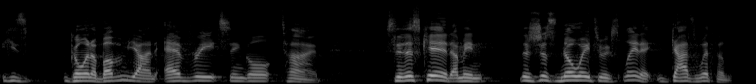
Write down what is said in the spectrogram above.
he's going above and beyond every single time. See, this kid, I mean, there's just no way to explain it. God's with him.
